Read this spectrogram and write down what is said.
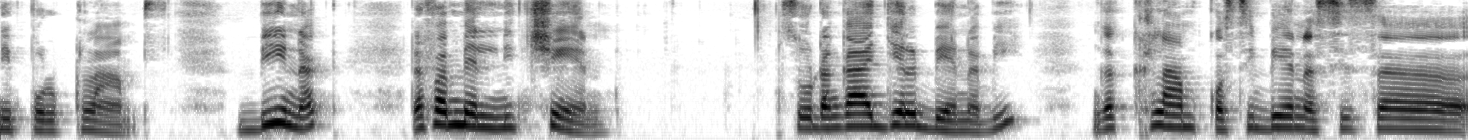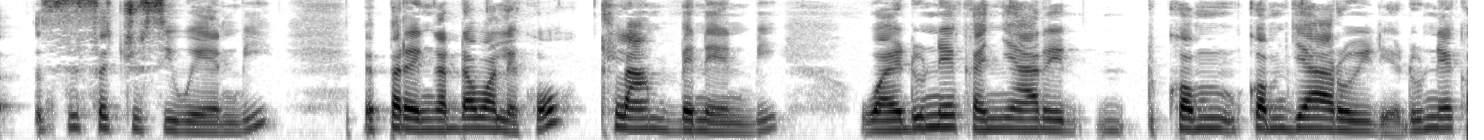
nipple clamps bii nag dafa mel ni chain so dangaa jël benn bi nga clamp ko si benn si sa si sa cusi ween bi ba pare nga dawale ko clamp beneen bi waaye du nekk ñaari comme comme jaaro yi de du nekk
